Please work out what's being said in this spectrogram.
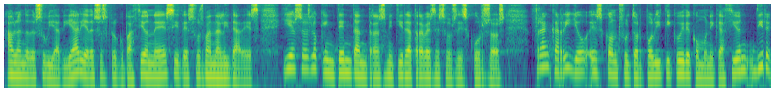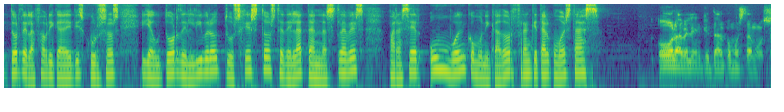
hablando de su vida diaria, de sus preocupaciones y de sus banalidades. Y eso es lo que intentan transmitir a través de sus discursos. Fran Carrillo es consultor político y de comunicación, director de la Fábrica de Discursos y autor del libro Tus gestos te delatan las claves para ser un buen comunicador. Fran, ¿qué tal? ¿Cómo estás? Hola Belén, ¿qué tal? ¿Cómo estamos?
